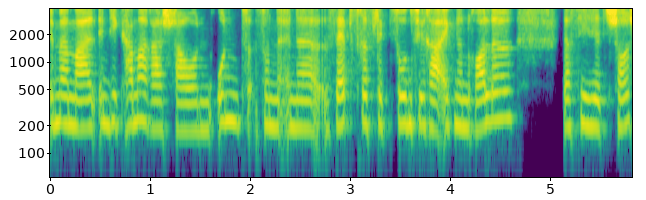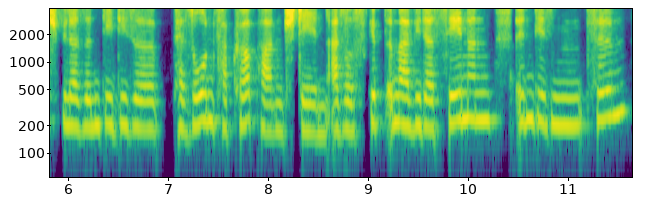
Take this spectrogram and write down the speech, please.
immer mal in die Kamera schauen und so eine Selbstreflexion zu ihrer eigenen Rolle, dass sie jetzt Schauspieler sind, die diese Person verkörpern, stehen. Also es gibt immer wieder Szenen in diesem Film,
